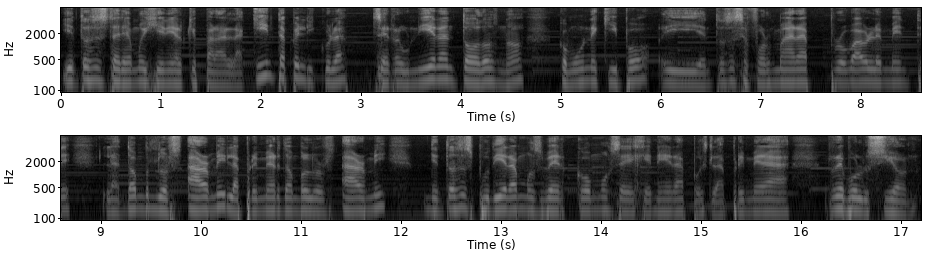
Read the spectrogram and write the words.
y entonces estaría muy genial que para la quinta película se reunieran todos, ¿no? Como un equipo y entonces se formara probablemente la Dumbledore's Army, la primer Dumbledore's Army, y entonces pudiéramos ver cómo se genera pues la primera revolución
